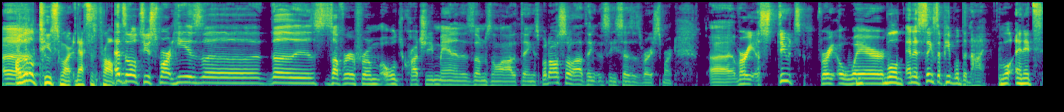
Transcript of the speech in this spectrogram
uh, a little too smart that's his problem That's a little too smart. He is uh the suffer from old crotchety manisms and a lot of things, but also a lot of things he says is very smart, uh, very astute, very aware. Well- and it's things that people deny. well and it's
